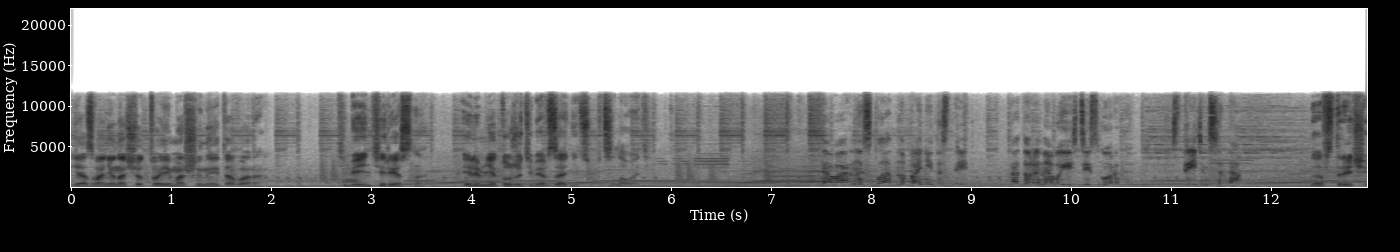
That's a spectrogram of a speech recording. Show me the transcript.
Я звоню насчет твоей машины и товара. Тебе интересно? Или мне тоже тебя в задницу поцеловать? Товарный склад на Бонита-стрит, который на выезде из города. Встретимся там. До встречи.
